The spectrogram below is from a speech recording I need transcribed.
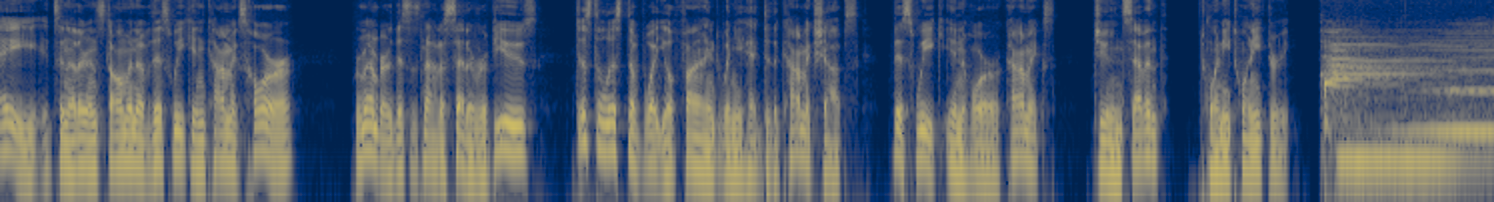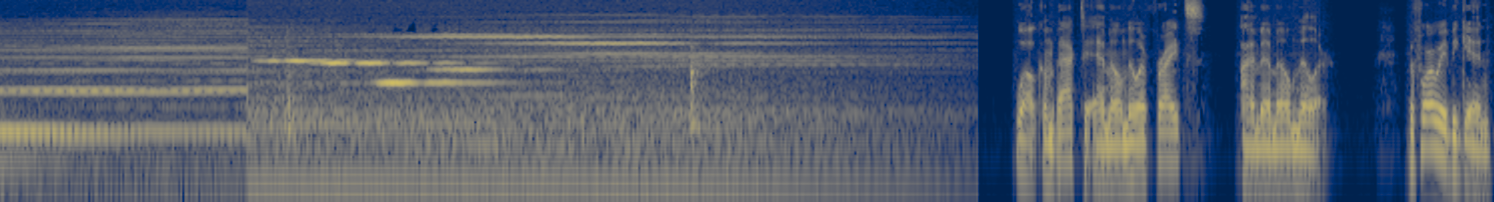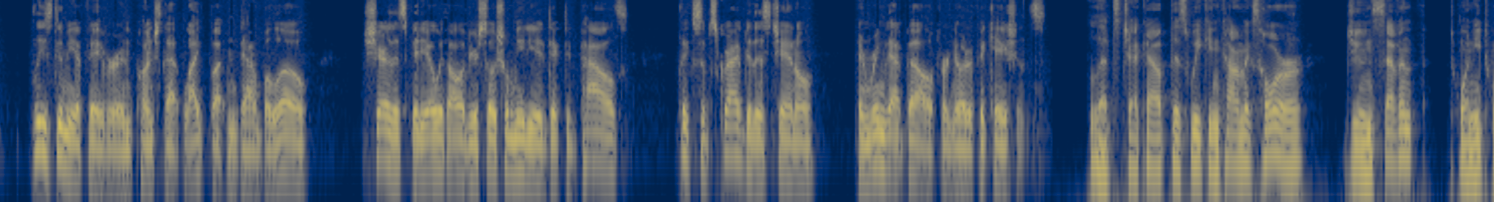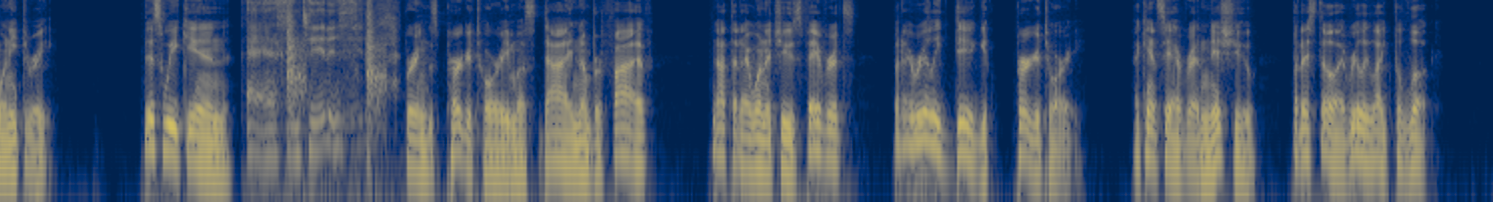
Hey, it's another installment of This Week in Comics Horror. Remember, this is not a set of reviews, just a list of what you'll find when you head to the comic shops this week in horror comics, June 7th, 2023. Welcome back to ML Miller Frights. I'm ML Miller. Before we begin, please do me a favor and punch that like button down below. Share this video with all of your social media addicted pals. Click subscribe to this channel and ring that bell for notifications. Let's check out This Week in Comics Horror, June 7th, 2023. This week in Ass and titties. brings Purgatori Must Die number 5. Not that I want to choose favorites, but I really dig Purgatori. I can't say I've read an issue, but I still I really like the look.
